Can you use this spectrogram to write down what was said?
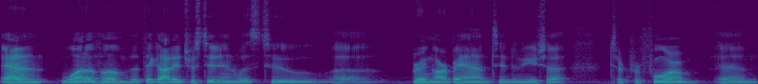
and one of them that they got interested in was to uh, bring our band to Indonesia to perform in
